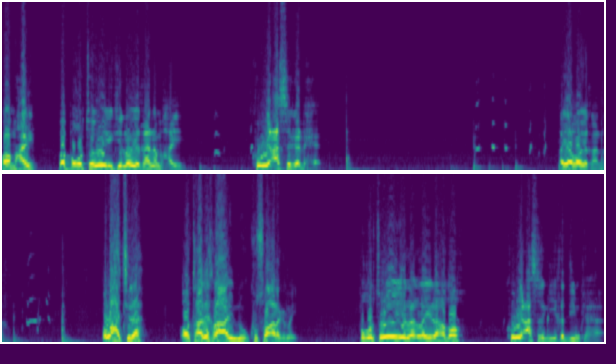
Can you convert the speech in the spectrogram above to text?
Waa maxay? Waa boqortooyooyinkii loo yaqaano maxay? Kuwii casriga dhexe. Ayaa loo yaqaanaa. Oo waxaa jira oo taariikhda aynu ku soo aragnay. Boqortooyooyin la yidhaahdo kuwii casrigii qadiimka ahaa.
